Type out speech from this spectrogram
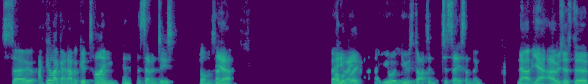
So I feel like I'd have a good time in the seventies. What I'm saying. Yeah. But anyway, Probably. uh, you you started to say something. Now, yeah, I was just uh,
